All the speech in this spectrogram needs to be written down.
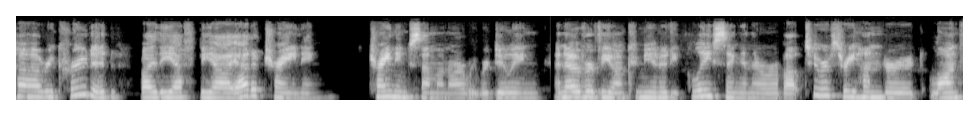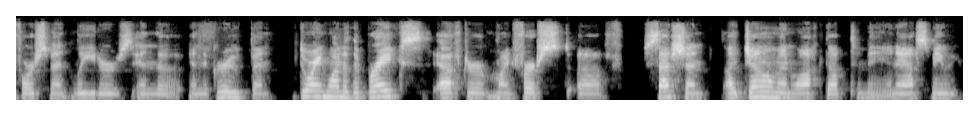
uh, recruited by the FBI at a training training seminar we were doing an overview on community policing and there were about two or three hundred law enforcement leaders in the in the group and during one of the breaks after my first uh, session, a gentleman walked up to me and asked me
